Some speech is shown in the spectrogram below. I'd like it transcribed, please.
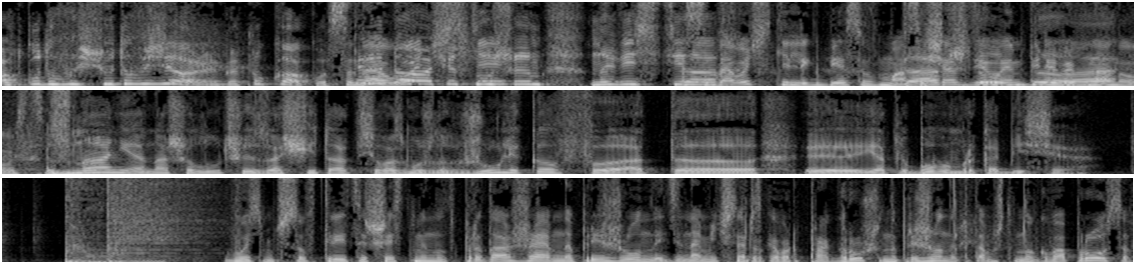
откуда вы все это взяли? Он говорит, ну как, вот передачи слушаем на вестях. Садоводческий ликбез в массе. Так Сейчас что, делаем да, перерыв на новости. Знание – наша лучшая защита от всевозможных жуликов от, э, и от любого мракобесия. 8 часов 36 минут. Продолжаем напряженный, динамичный разговор про грушу. Напряженный, потому что много вопросов.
